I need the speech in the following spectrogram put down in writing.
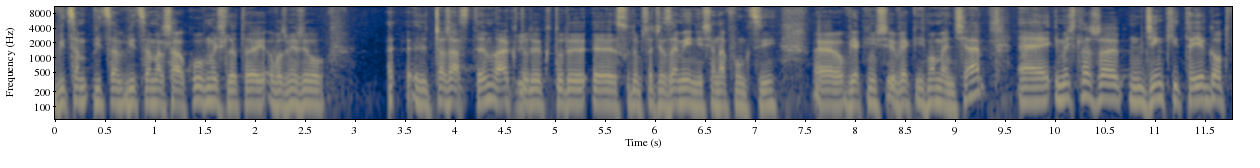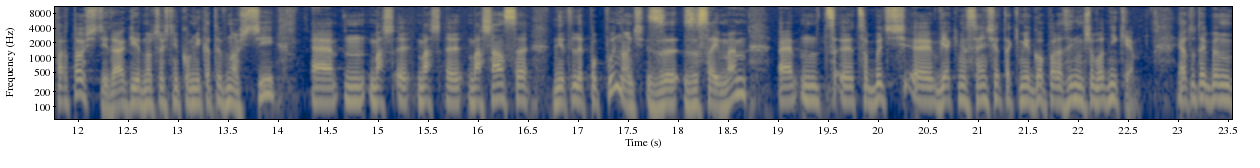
wice, wice, wicemarszałków. Myślę tutaj o Włodzimierzu Czarzastym, tak, który, który, e, z którym przecież zamieni się na funkcji e, w jakimś, w jakimś momencie. E, I myślę, że dzięki tej jego otwartości, tak, i jednocześnie komunikatywności e, masz, e, masz, e, ma szansę nie tyle popłynąć z, z Sejmem, e, co, być e, w jakimś sensie takim jego operacyjnym przewodnikiem. Ja tutaj bym,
